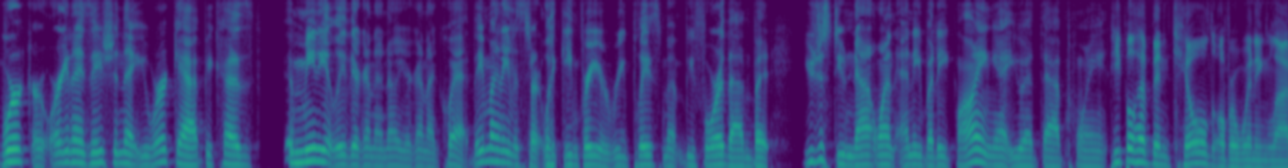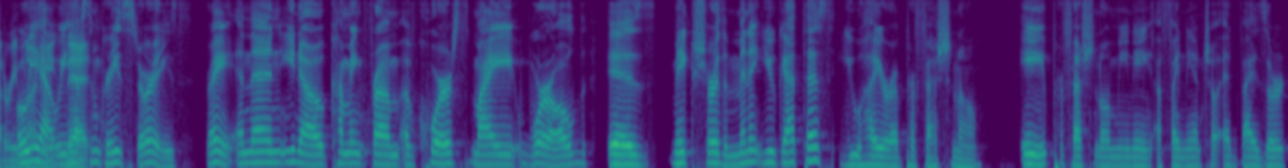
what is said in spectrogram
work or organization that you work at, because immediately they're going to know you're going to quit. They might even start looking for your replacement before then, but you just do not want anybody clawing at you at that point. People have been killed over winning lottery Oh money. yeah, we that- have some great stories. Right. And then, you know, coming from of course my world is make sure the minute you get this, you hire a professional. A professional meaning a financial advisor,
